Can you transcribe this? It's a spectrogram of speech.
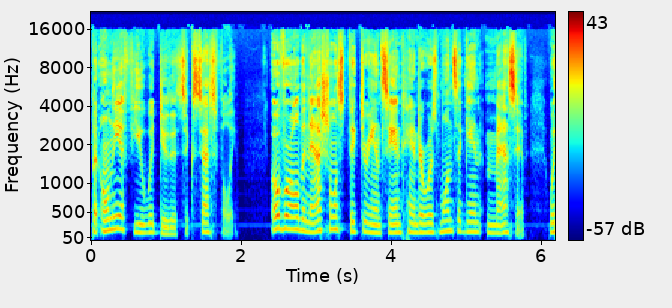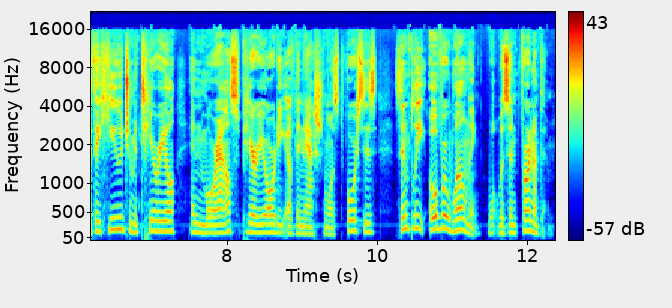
but only a few would do this successfully. Overall, the nationalist victory in Santander was once again massive, with a huge material and morale superiority of the nationalist forces simply overwhelming what was in front of them.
